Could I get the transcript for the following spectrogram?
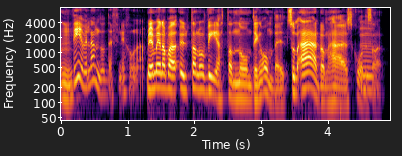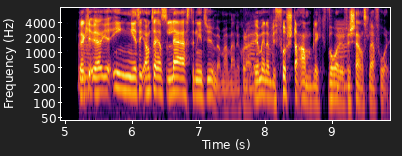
Mm. Det är väl ändå definitionen. Men jag menar bara utan att veta någonting om dig, som är de här skådisarna. Mm. Jag, jag, jag, inget, jag har inte ens läst en intervju med de här människorna. Nej. Jag menar vid första anblick, vad är det för Mm. känsla jag får?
